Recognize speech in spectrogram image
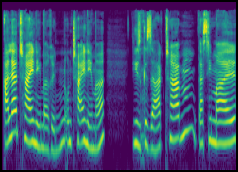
aller Teilnehmerinnen und Teilnehmer, die gesagt haben, dass sie mal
